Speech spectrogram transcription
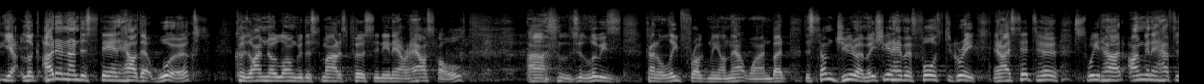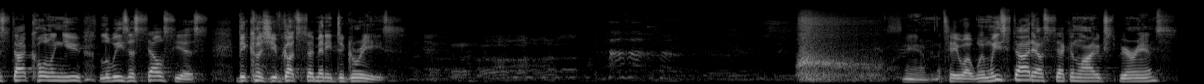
yeah, look, I don't understand how that works because I'm no longer the smartest person in our household. Uh, Louis kind of leapfrogged me on that one, but there's some judo mate. She's gonna have her fourth degree. And I said to her, sweetheart, I'm gonna have to start calling you Louisa Celsius because you've got so many degrees. Man, I tell you what, when we start our second life experience,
